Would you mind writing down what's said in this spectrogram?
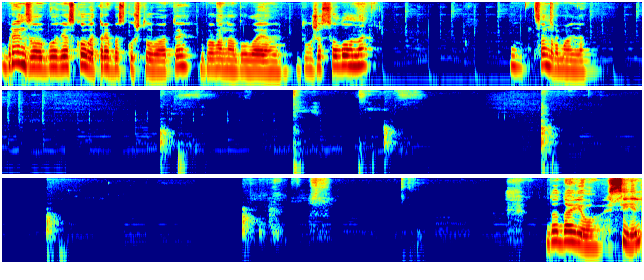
Бринзу обов'язково треба скуштувати, бо вона була дуже солона. Це нормально. Додаю сіль,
